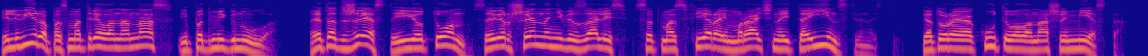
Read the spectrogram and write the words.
Эльвира посмотрела на нас и подмигнула. Этот жест и ее тон совершенно не вязались с атмосферой мрачной таинственности, которая окутывала наше место.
